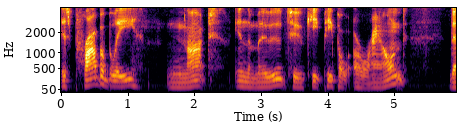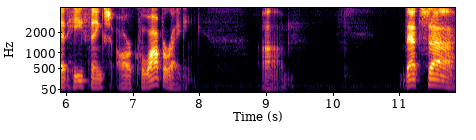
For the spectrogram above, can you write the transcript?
is probably not in the mood to keep people around that he thinks are cooperating. Um, that's uh,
